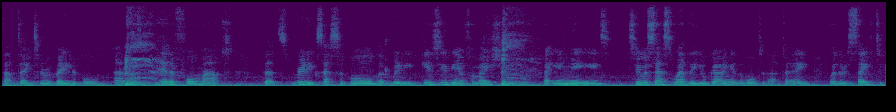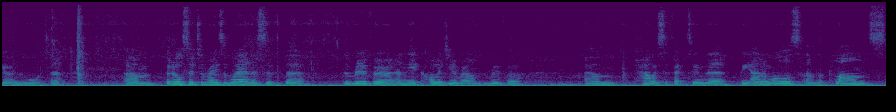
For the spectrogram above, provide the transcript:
that data available and in a format that's really accessible, that really gives you the information that you need to assess whether you're going in the water that day, whether it's safe to go in the water, um, but also to raise awareness of the, the river and the ecology around the river, um, how it's affecting the, the animals and the plants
